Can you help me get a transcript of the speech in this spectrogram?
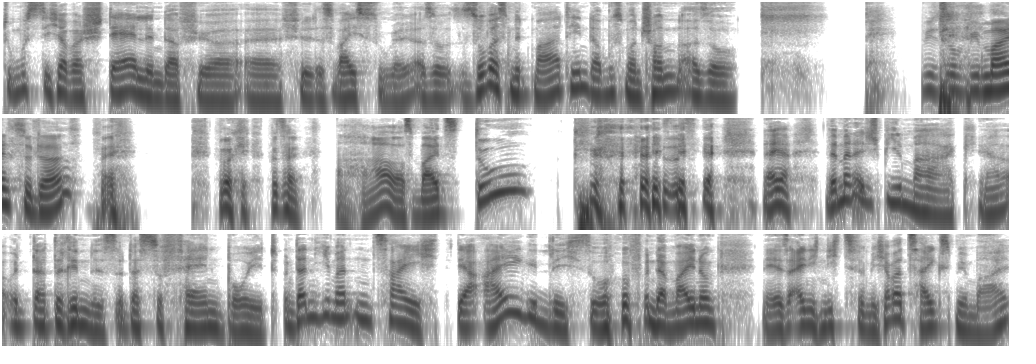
Du musst dich aber stählen dafür, äh, Phil, das weißt du, gell? Also sowas mit Martin, da muss man schon, also Wieso, wie meinst du das? Okay, ich würde sagen, aha, was meinst du? Das naja, wenn man ein Spiel mag, ja, und da drin ist und das so fanboyt und dann jemanden zeigt, der eigentlich so von der Meinung, nee, ist eigentlich nichts für mich, aber zeig's mir mal.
